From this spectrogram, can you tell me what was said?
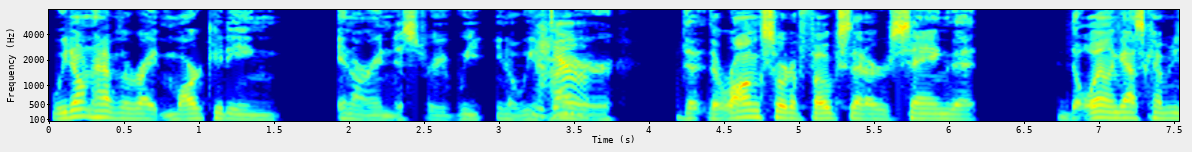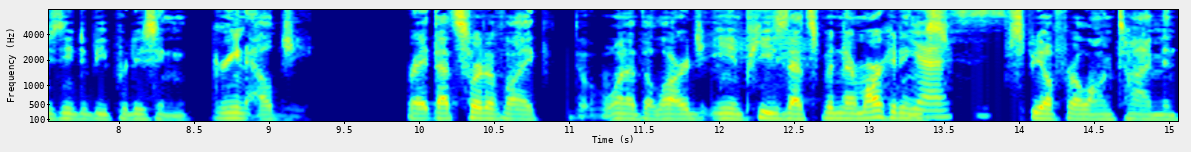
we don't have the right marketing in our industry. We, you know, we, We don't. hire the, the wrong sort of folks that are saying that the oil and gas companies need to be producing green algae. Right. That's sort of like one of the large E&Ps that's been their marketing s- Yes. spiel for a long time. And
